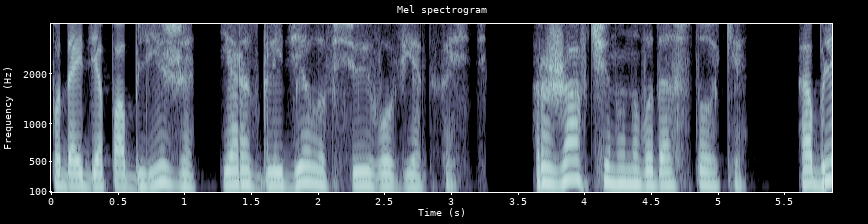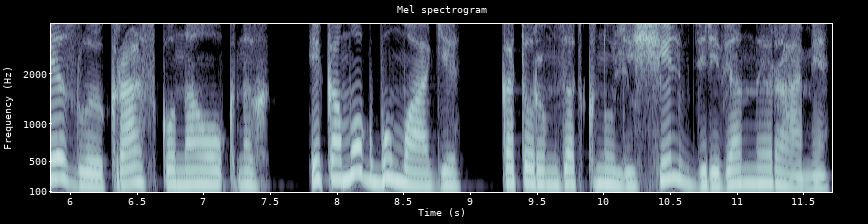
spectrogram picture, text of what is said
Подойдя поближе, я разглядела всю его ветхость, ржавчину на водостоке, облезлую краску на окнах и комок бумаги, которым заткнули щель в деревянной раме,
